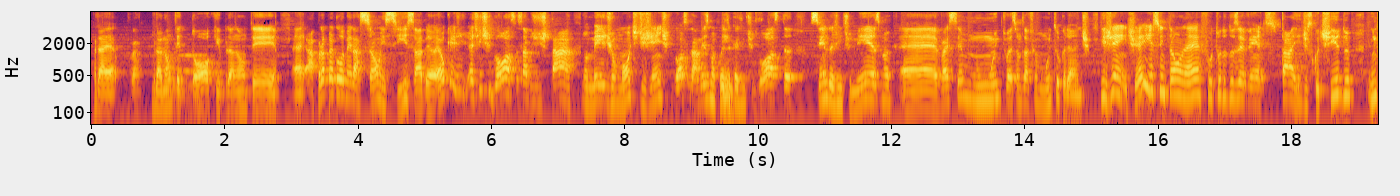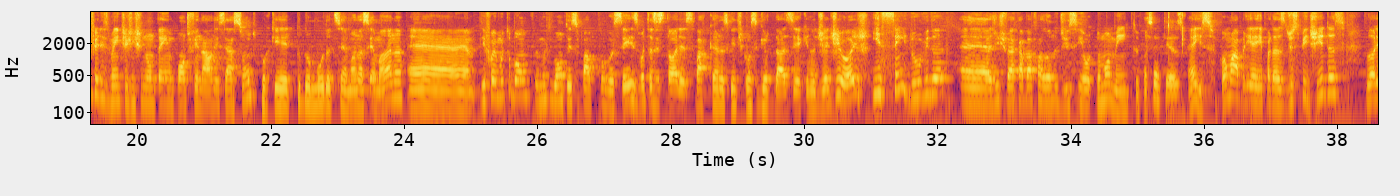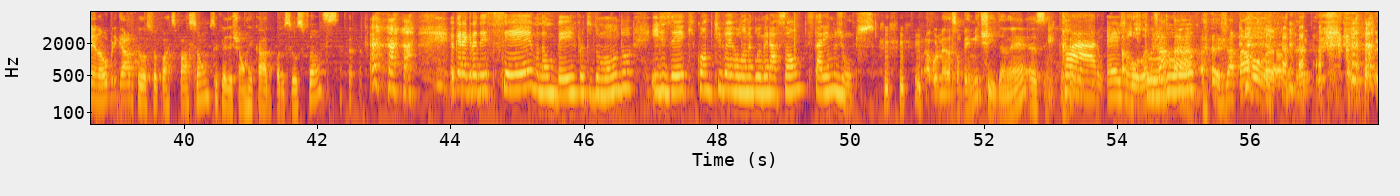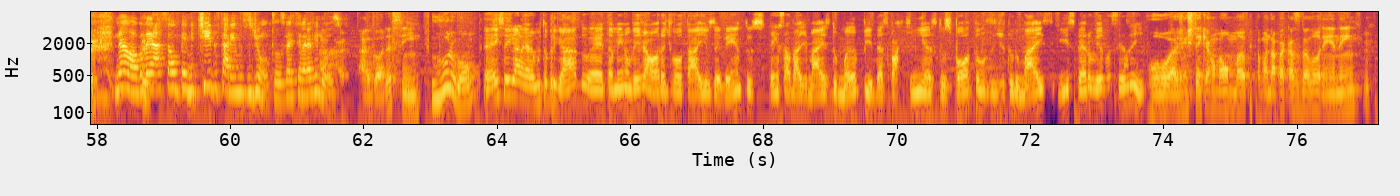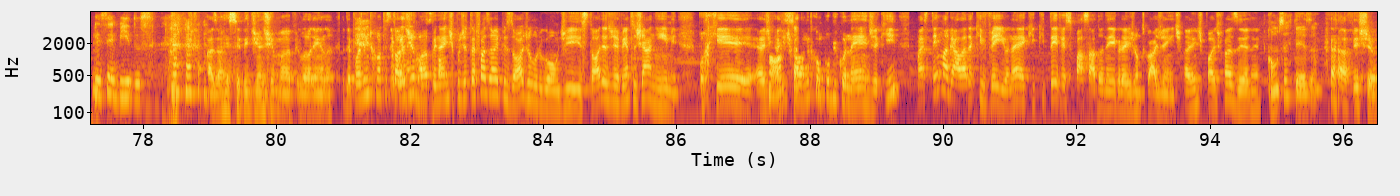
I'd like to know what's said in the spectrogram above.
para não ter toque, para não ter é, a própria aglomeração em si, sabe? É, o que a gente, a gente, gosta, sabe? De estar no meio de um monte de gente que gosta da mesma coisa Sim. que a gente gosta, sendo a gente mesmo. É, vai ser muito, vai ser um desafio muito grande. E, gente, é isso então, né? Futuro dos eventos tá aí discutido. Infelizmente, a gente não tem um ponto final nesse assunto, porque tudo muda de semana a semana. É... E foi muito bom, foi muito bom ter esse papo com vocês. Muitas histórias bacanas que a gente conseguiu trazer aqui no dia de hoje. E sem dúvida, é... a gente vai acabar falando disso em outro momento. Com certeza. É isso. Vamos abrir aí para as despedidas. Lorena, obrigado pela sua participação. Você quer deixar um recado para os seus fãs? Eu quero agradecer, mandar um beijo para todo mundo e dizer que quando tiver rolando aglomeração, estaremos juntos. aglomeração permitida, né? Assim. Claro, é, tá gente. Rolando tudo... já tá. Já tá rolando. Né? Não, aglomeração permitida, estaremos juntos. Vai ser maravilhoso. Ah, agora sim. Lurugon. É isso aí, galera. Muito obrigado. É, também não vejo a hora de voltar aí os eventos. Tenho saudade mais do MUP, das plaquinhas, dos bottoms e de tudo mais. E espero ver vocês aí. Boa A gente tem que arrumar um mup pra mandar pra casa da Lorena, hein? Recebidos. Fazer um recebidinho de mup, Lorena. Depois a gente conta histórias de mup, né? A gente podia até fazer um episódio, Lurgon, de histórias de eventos de anime. Porque a gente, a gente fala muito com o público nerd aqui, mas tem uma galera que veio, né? Que, que teve esse passado negro aí junto com a gente. A gente pode fazer, né? Com certeza. Fechou.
